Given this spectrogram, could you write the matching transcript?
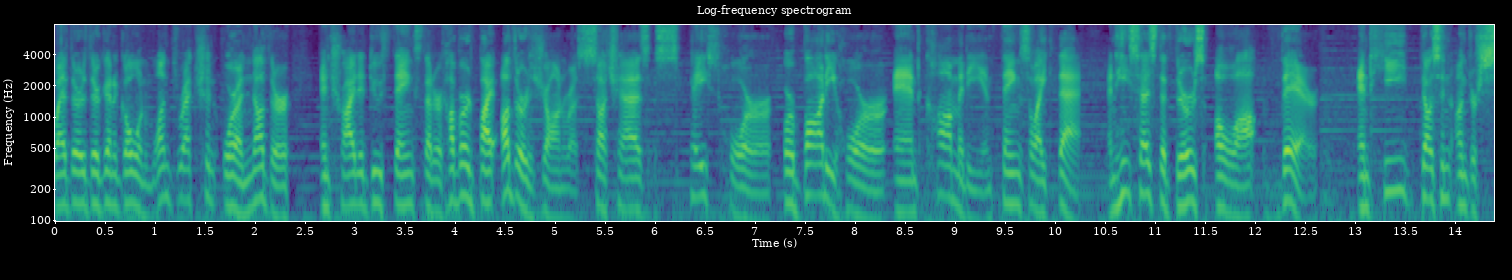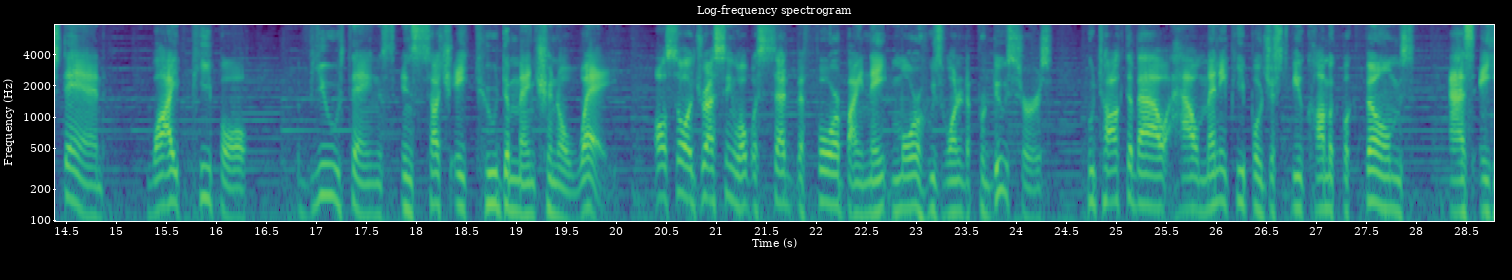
whether they're going to go in one direction or another and try to do things that are covered by other genres, such as space horror or body horror and comedy and things like that. And he says that there's a lot there. And he doesn't understand why people view things in such a two dimensional way. Also, addressing what was said before by Nate Moore, who's one of the producers, who talked about how many people just view comic book films as a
